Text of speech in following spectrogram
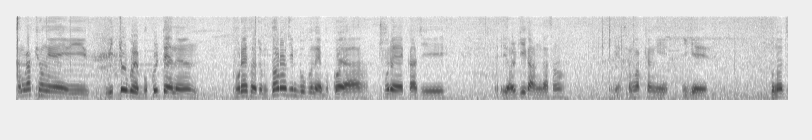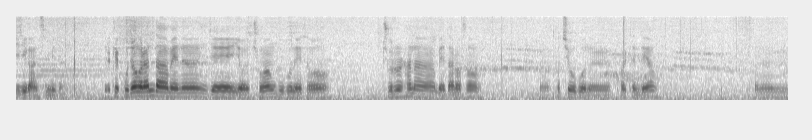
삼각형의 이 위쪽을 묶을 때는 불에서 좀 떨어진 부분에 묶어야 줄에까지 열기가 안 가서 삼각형이 이게 무너지지가 않습니다. 이렇게 고정을 한 다음에는 이제 이 중앙 부분에서 줄을 하나 매달아서 어, 더치오븐을 걸 텐데요. 저는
